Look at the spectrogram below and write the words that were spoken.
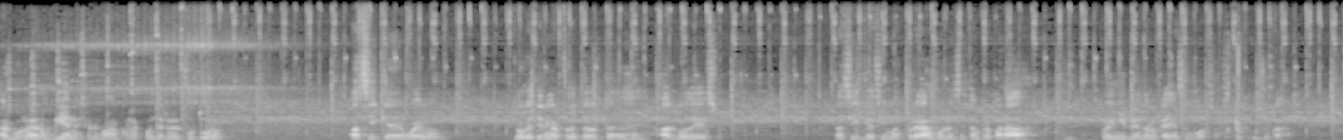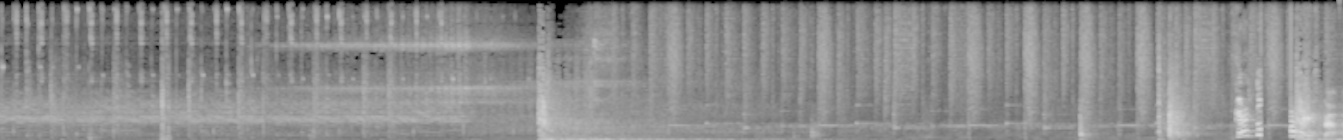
algunos de los bienes que les van a corresponder en el futuro. Así que bueno, lo que tienen al frente de ustedes es algo de eso. Así que sin más preámbulos, si están preparadas, pueden ir viendo lo que hay en sus bolsas y su caja. ¿Qué es esta?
